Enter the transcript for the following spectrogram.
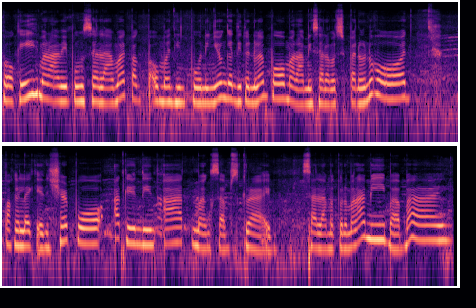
Okay marami pong salamat. Pagpaumanhin po ninyo. Hanggang dito na lang po. Maraming salamat sa panonood. Paki-like and share po. At kayo din at mag-subscribe. Salamat po na marami. Bye-bye!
